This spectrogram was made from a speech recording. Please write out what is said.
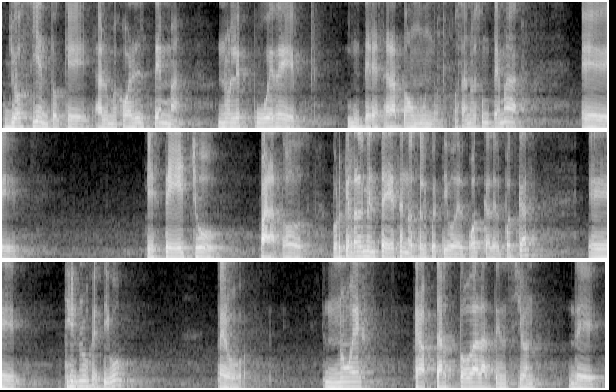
yo siento que a lo mejor el tema no le puede interesar a todo el mundo. O sea, no es un tema eh, que esté hecho para todos, porque realmente ese no es el objetivo del podcast. El podcast eh, tiene un objetivo, pero no es captar toda la atención de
